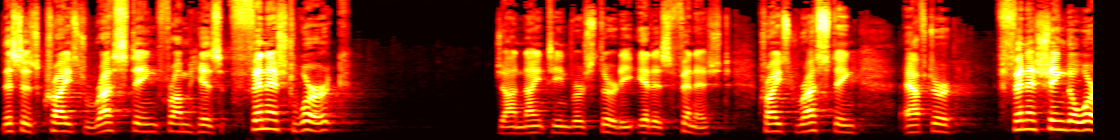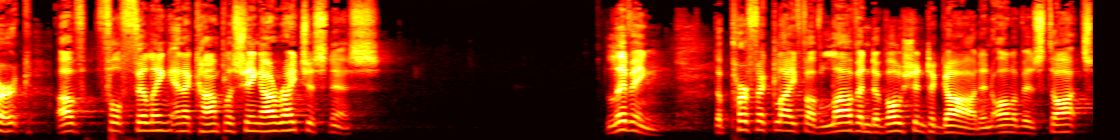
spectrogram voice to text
This is Christ resting from his finished work. John 19, verse 30, it is finished. Christ resting after finishing the work of fulfilling and accomplishing our righteousness. Living the perfect life of love and devotion to God in all of his thoughts,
